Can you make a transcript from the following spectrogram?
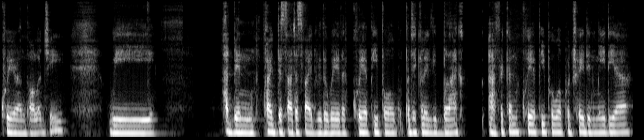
queer anthology. We had been quite dissatisfied with the way that queer people, particularly Black African queer people, were portrayed in media.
